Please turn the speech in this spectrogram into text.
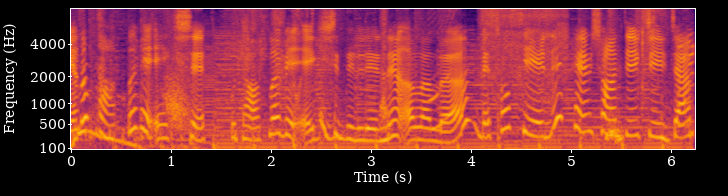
ya da tatlı ve ekşi. Bu tatlı ve ekşi dillerini alalım ve sos yerine krem şanti ekleyeceğim.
